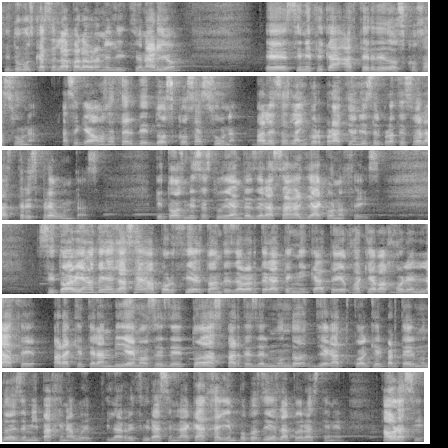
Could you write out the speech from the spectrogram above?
si tú buscas la palabra en el diccionario, eh, significa hacer de dos cosas una. Así que vamos a hacer de dos cosas una, ¿vale? Esa es la incorporación y es el proceso de las tres preguntas, que todos mis estudiantes de la saga ya conocéis. Si todavía no tienes la saga, por cierto, antes de hablarte de la técnica, te dejo aquí abajo el enlace para que te la enviemos desde todas partes del mundo. Llega a cualquier parte del mundo desde mi página web y la recibirás en la caja y en pocos días la podrás tener. Ahora sí,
